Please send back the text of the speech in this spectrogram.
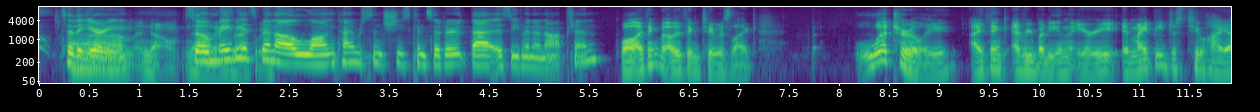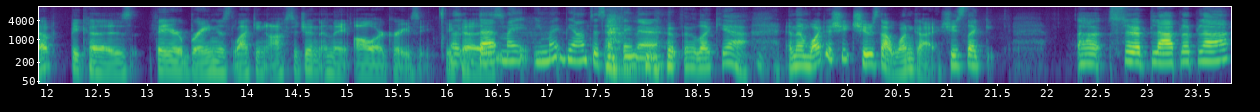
to the. Um, no. so maybe it's been a long time since she's considered that as even an option. Well, I think the other thing too is like literally, I think everybody in the Eyrie, it might be just too high up because their brain is lacking oxygen and they all are crazy. Uh, Because that might you might be onto something there. they're like, yeah. And then why does she choose that one guy? She's like, uh, sir, blah, blah, blah.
